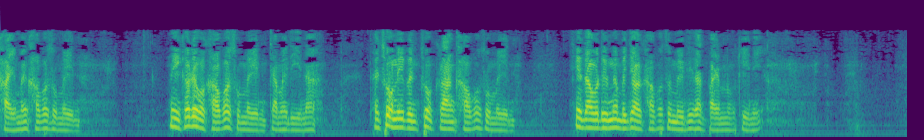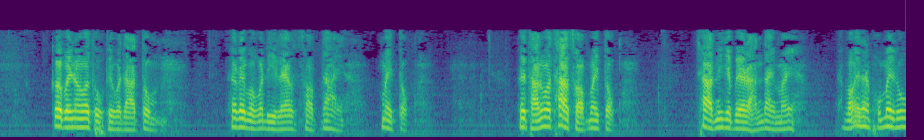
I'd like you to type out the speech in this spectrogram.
ไข่เหมือนเขาพระสุเมน นี่เขาเรียกว่าเขาพระสุเมนจำให้ดีนะ ถ้าช่วงนี้เป็นช่วงกลางเขาพระสุเมนที่ดาวดึงนั้นเป็นยอดเขาพระสุเมนที่ท่านไปเมื่อกี้นี้ ก็เป็นอาว่าถูกเทวดาต้ม ถ้าได้บอกว่าดีแล้วสอบได้ไม่ตกเลยถามว่าถ้าสอบไม่ตก ชาตินี้จะเป็นหลานได้ไหมถ้าบอกไอ้นั่นผมไม่รู้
